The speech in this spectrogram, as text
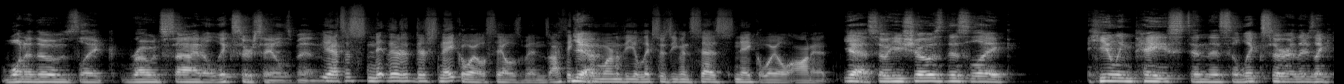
one of those like roadside elixir salesmen. Yeah, it's a sna- they're they're snake oil salesmen. I think Yeah. even one of the elixirs even says snake oil on it. Yeah, so he shows this like healing paste and this elixir, and there's like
